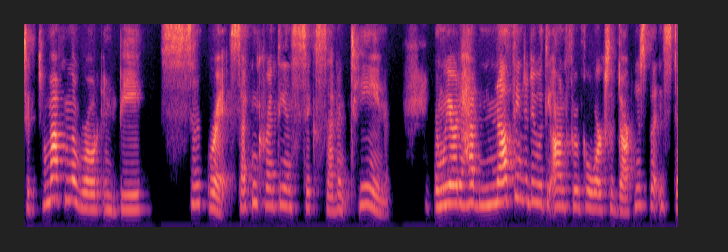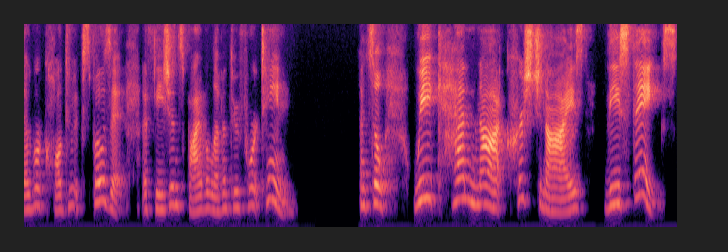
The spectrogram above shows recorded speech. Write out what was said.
to come out from the world and be separate. Second Corinthians 6 17. And we are to have nothing to do with the unfruitful works of darkness, but instead we're called to expose it. Ephesians 5 11 through 14. And so we cannot Christianize these things.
